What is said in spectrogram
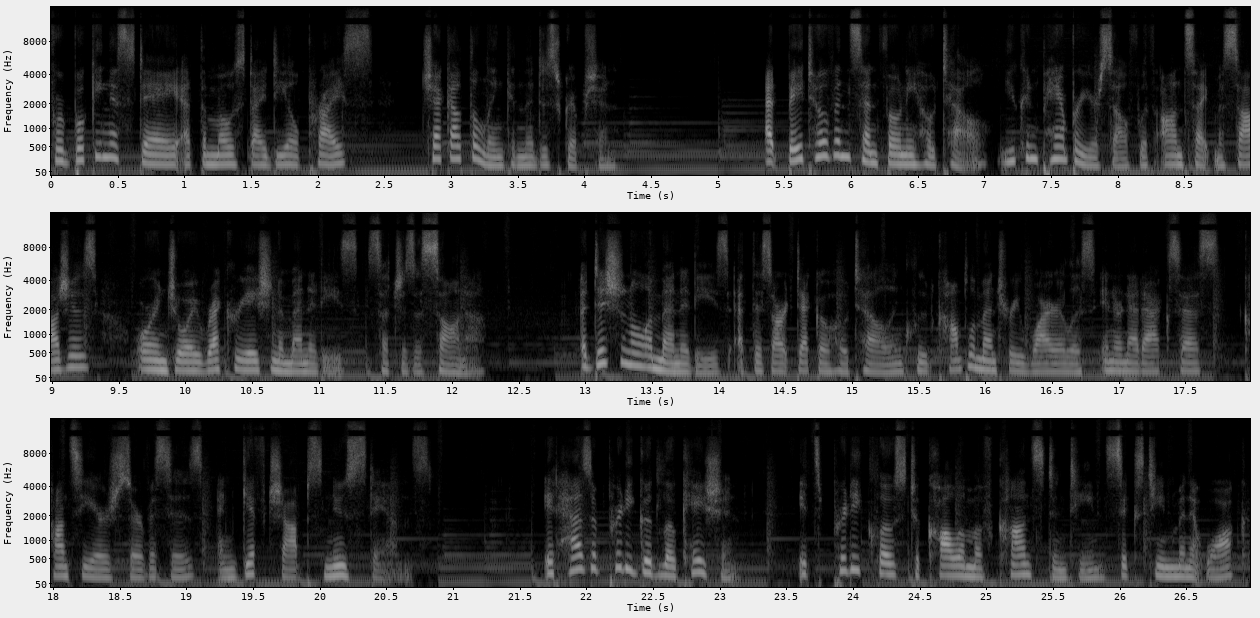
For booking a stay at the most ideal price, check out the link in the description. At Beethoven Senfoni Hotel, you can pamper yourself with on site massages or enjoy recreation amenities such as a sauna. Additional amenities at this Art Deco hotel include complimentary wireless internet access, concierge services, and gift shops newsstands. It has a pretty good location. It's pretty close to Column of Constantine, 16 minute walk,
